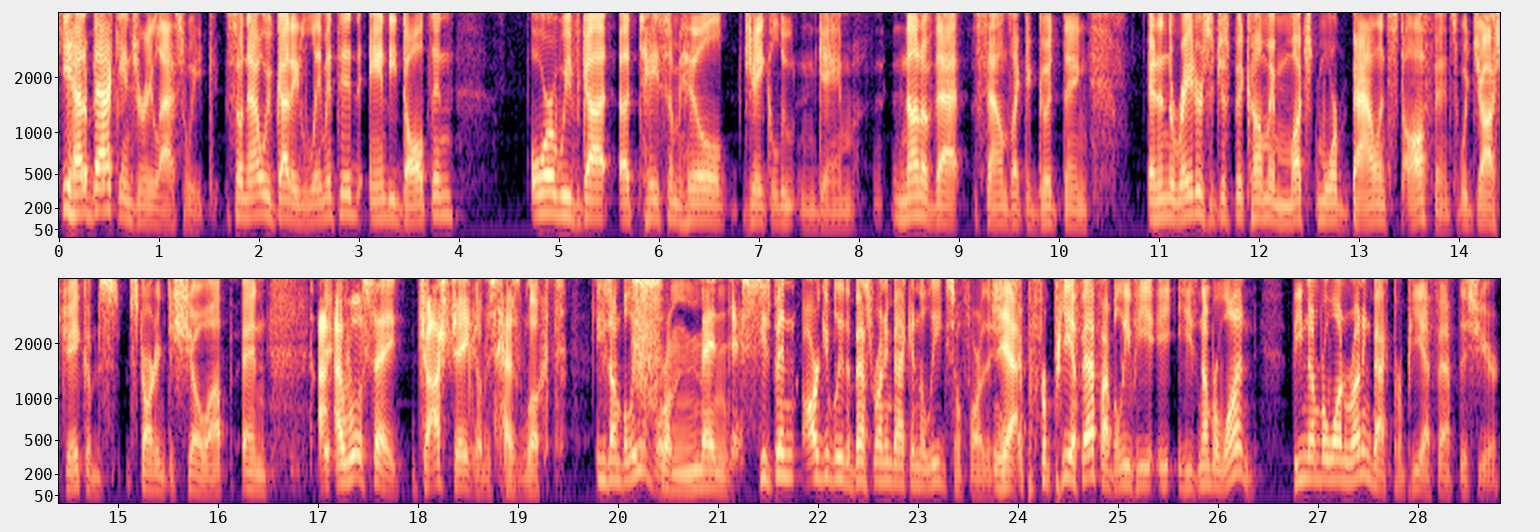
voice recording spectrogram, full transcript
He had a back injury last week, so now we've got a limited Andy Dalton, or we've got a Taysom Hill Jake Luton game. None of that sounds like a good thing. And then the Raiders have just become a much more balanced offense with Josh Jacobs starting to show up, and I, I will say, Josh Jacobs has looked he's unbelievable. tremendous. He's been arguably the best running back in the league so far this year. Yeah. For PFF, I believe he, he he's number one, the number one running back per PFF this year.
